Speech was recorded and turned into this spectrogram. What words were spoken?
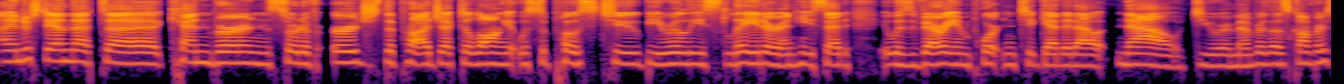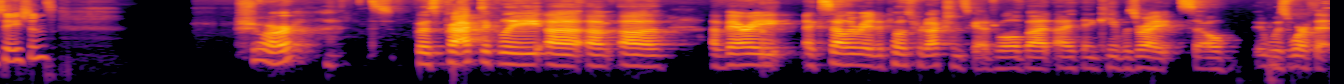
I understand that uh, Ken Burns sort of urged the project along. It was supposed to be released later, and he said it was very important to get it out now. Do you remember those conversations? Sure. Was practically a, a, a, a very accelerated post production schedule, but I think he was right. So it was worth it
